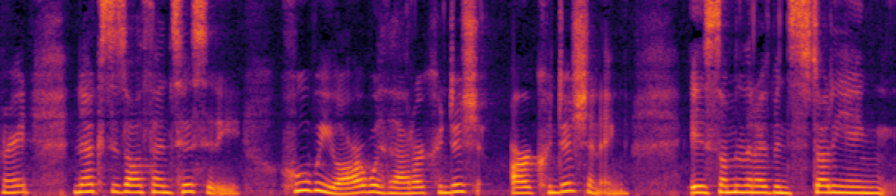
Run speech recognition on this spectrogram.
Right? Next is authenticity. Who we are without our condition our conditioning is something that I've been studying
